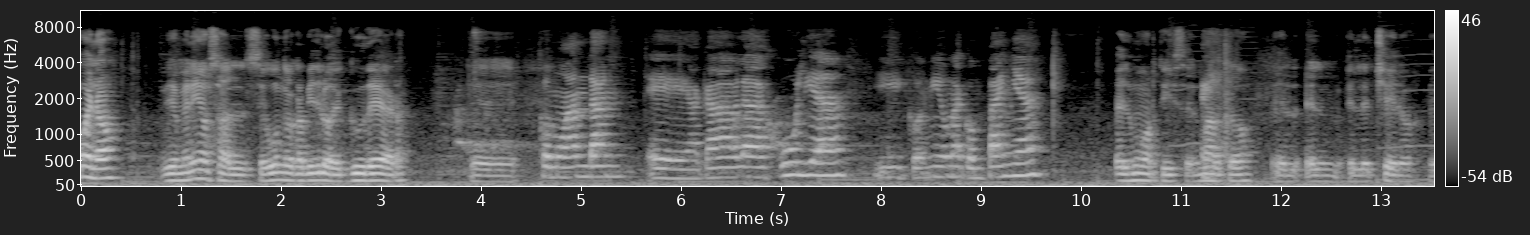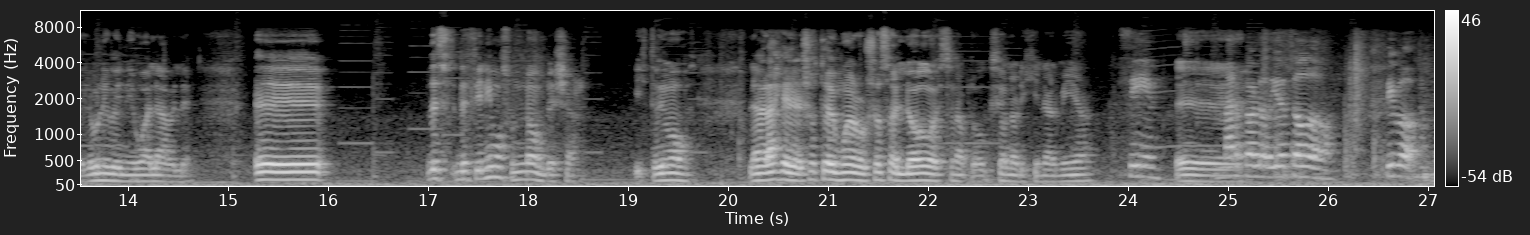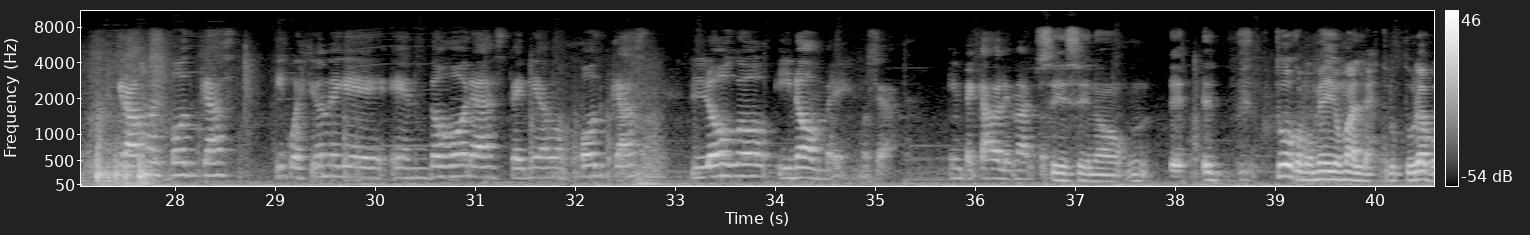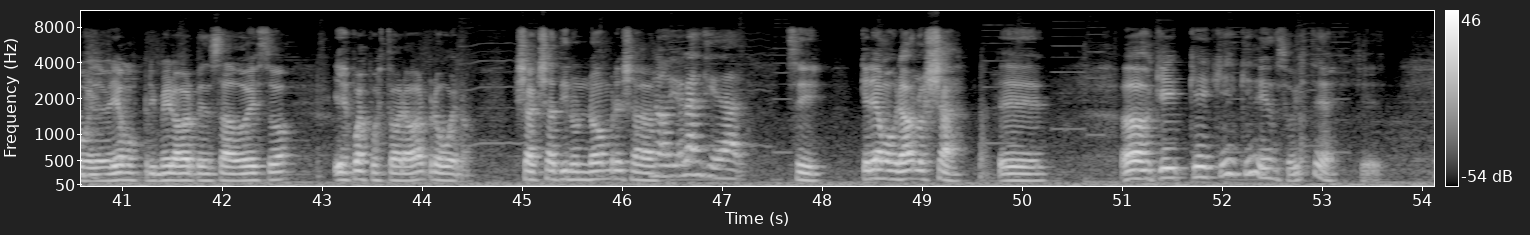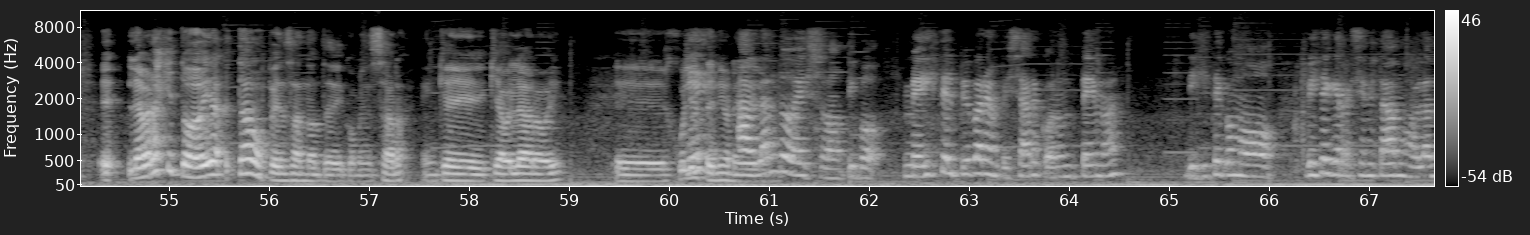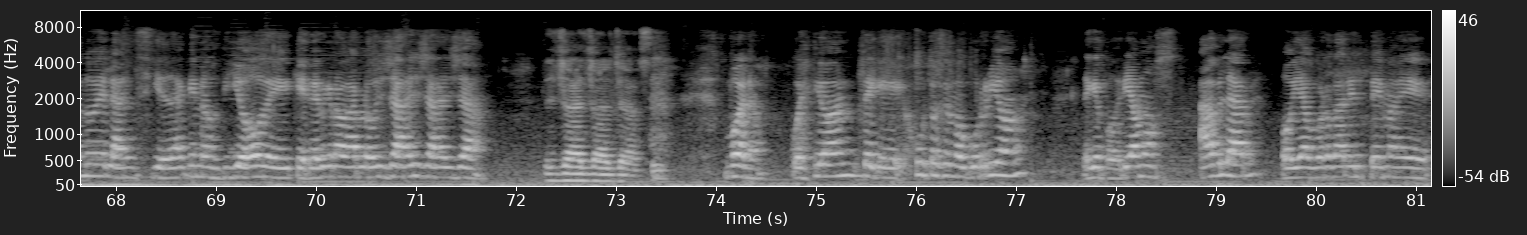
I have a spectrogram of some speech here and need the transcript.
Bueno, bienvenidos al segundo capítulo de Good Air. Eh, ¿Cómo andan? Eh, acá habla Julia y conmigo me acompaña. el Mortis, el Marto, el, el- el lechero, el único inigualable. Eh, definimos un nombre ya. Y estuvimos. La verdad es que yo estoy muy orgulloso del logo, es una producción original mía. Sí, Eh, Marto lo dio todo. Tipo, grabamos el podcast y cuestión de que en dos horas teníamos podcast, logo y nombre. O sea, impecable Marto. Sí, sí, no. mm, eh, eh, estuvo como medio mal la estructura porque deberíamos primero haber pensado eso y después puesto a grabar, pero bueno. Jack ya tiene un nombre, ya. Nos dio la ansiedad. Sí, queríamos grabarlo ya. Eh, ah, qué, qué, qué, qué denso, ¿viste? Que- eh, la verdad es que todavía estábamos pensando antes de comenzar en qué, qué hablar hoy. Eh, Julia tenía una idea. Hablando de eso, tipo, me diste el pie para empezar con un tema. Dijiste como, viste que recién estábamos hablando de la ansiedad que nos dio de querer grabarlo ya, ya, ya. Ya, ya, ya, sí. Bueno, cuestión de que justo se me ocurrió de que podríamos hablar, hoy abordar el tema de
